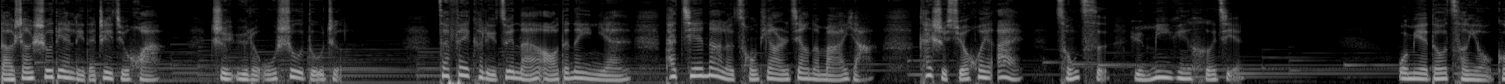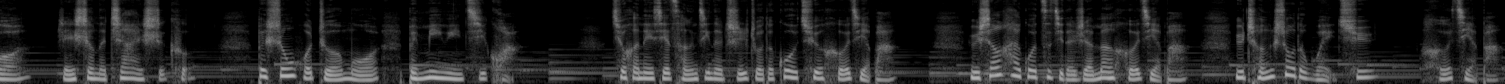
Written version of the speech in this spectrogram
岛上书店里的这句话，治愈了无数读者。在费克里最难熬的那一年，他接纳了从天而降的玛雅，开始学会爱，从此与命运和解。我们也都曾有过人生的至暗时刻，被生活折磨，被命运击垮，去和那些曾经的执着的过去和解吧，与伤害过自己的人们和解吧，与承受的委屈和解吧。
